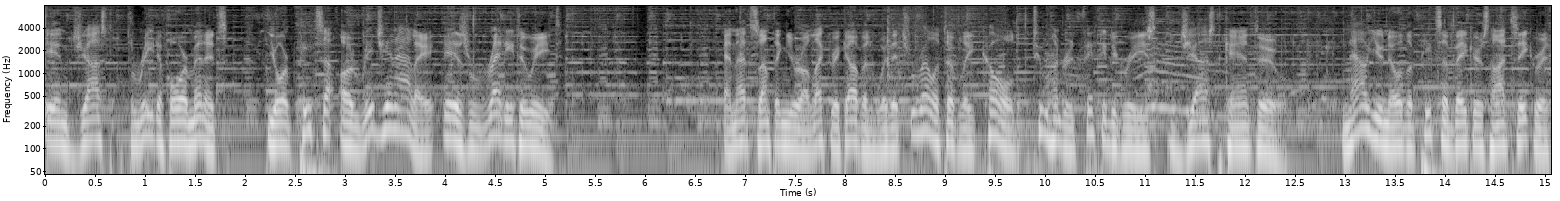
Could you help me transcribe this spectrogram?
In just three to four minutes, your pizza originale is ready to eat. And that's something your electric oven with its relatively cold 250 degrees just can't do. Now you know the pizza baker's hot secret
